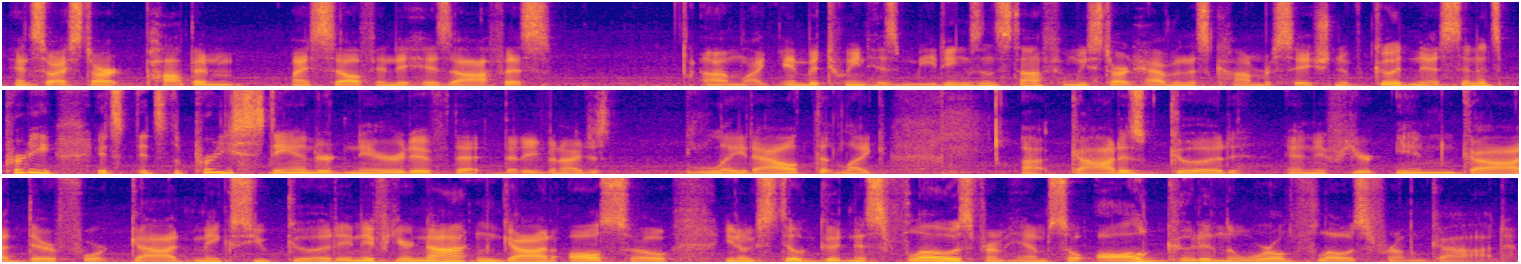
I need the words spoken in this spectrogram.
And so I start popping myself into his office. Um, like in between his meetings and stuff, and we start having this conversation of goodness, and it's pretty, it's it's the pretty standard narrative that that even I just laid out that like uh, God is good, and if you're in God, therefore God makes you good. And if you're not in God, also, you know, still goodness flows from Him. So all good in the world flows from God.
